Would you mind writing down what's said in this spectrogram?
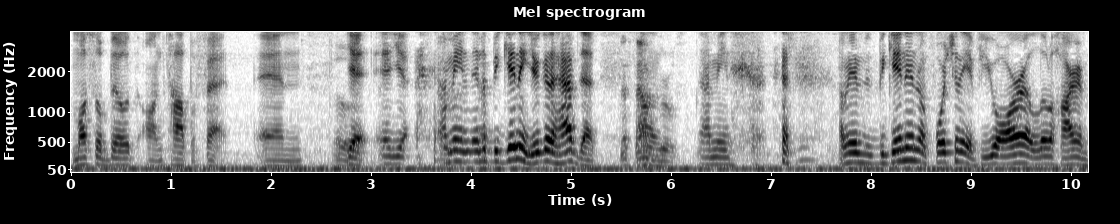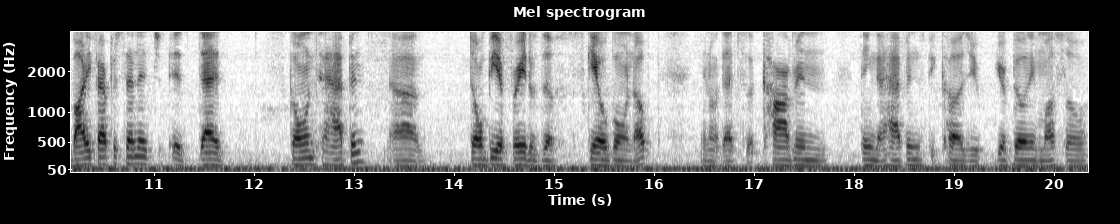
muscle built on top of fat. And Oh. yeah and yeah i mean in the beginning you're gonna have that That sounds Um, gross. I mean, I mean, in the beginning, unfortunately, if you are a little higher in body fat percentage, it that's going to happen. Um, don't be afraid of the scale going up. You know, that's a common thing that happens because you you're building muscle.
